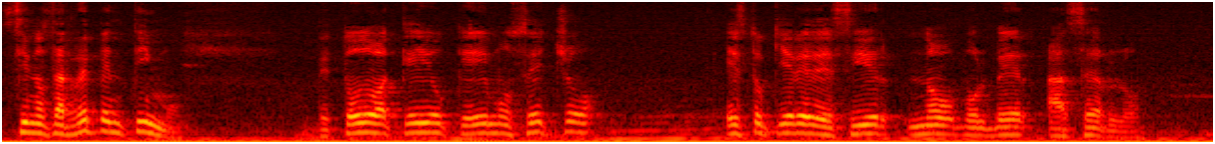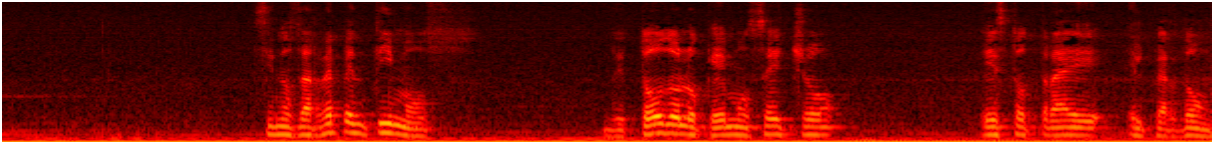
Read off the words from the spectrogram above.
Si nos arrepentimos de todo aquello que hemos hecho, esto quiere decir no volver a hacerlo. Si nos arrepentimos de todo lo que hemos hecho, esto trae el perdón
